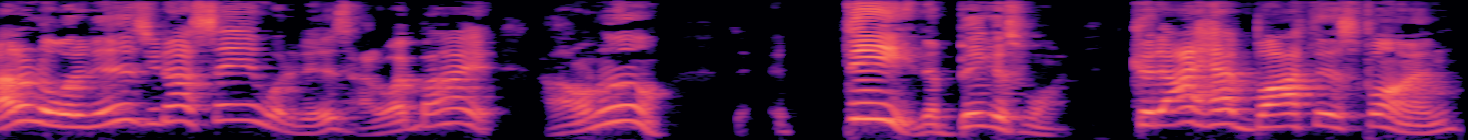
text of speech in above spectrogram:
I don't know what it is. You're not saying what it is. How do I buy it? I don't know. D, the biggest one. Could I have bought this fund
